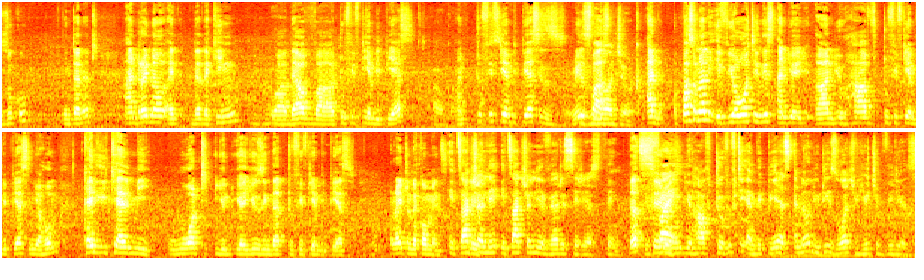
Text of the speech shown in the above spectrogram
Zuku internet. And right now, I, the, the King, Mhm. uh, they have uh, 250 Mbps. And 250 Mbps is real It's fast. no joke. And personally, if you're watching this and you and you have 250 Mbps in your home, kindly tell me what you you're using that 250 Mbps. Write in the comments. It's please. actually it's actually a very serious thing. That's you serious. find you have 250 Mbps and all you do is watch YouTube videos.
